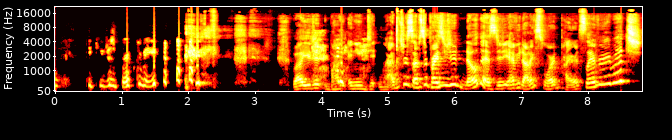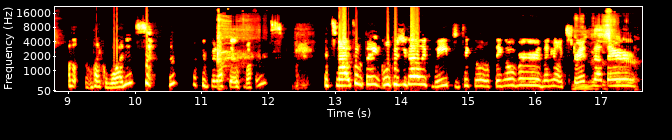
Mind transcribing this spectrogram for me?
I think you just broke me Well, you didn't, and you did. I'm just, I'm surprised you didn't know this. Did you? Have you not explored Pirate's Lair very much? Uh, like once. I've been up there once. It's not something well because you gotta like wait to take the little thing over, and then you're like stranded out there. fair.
